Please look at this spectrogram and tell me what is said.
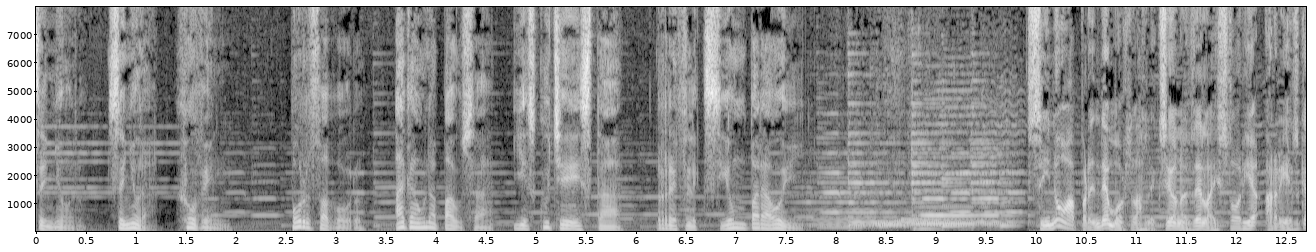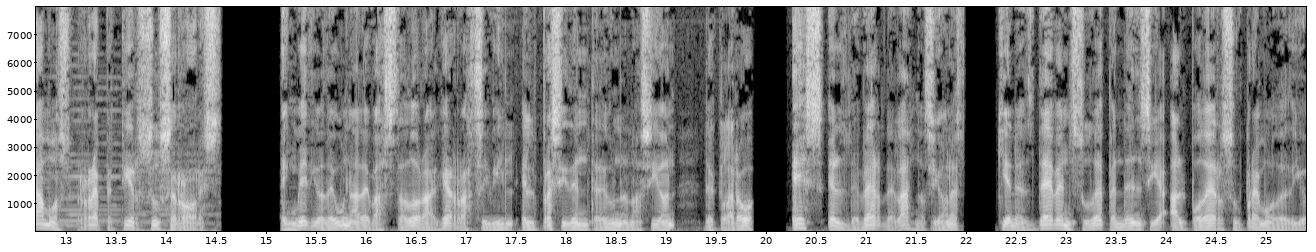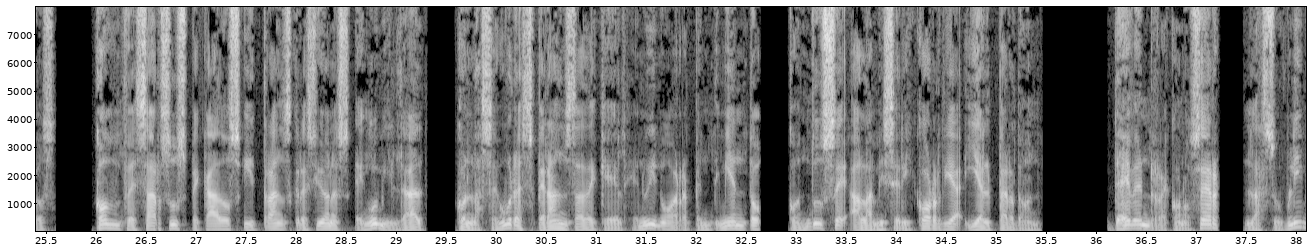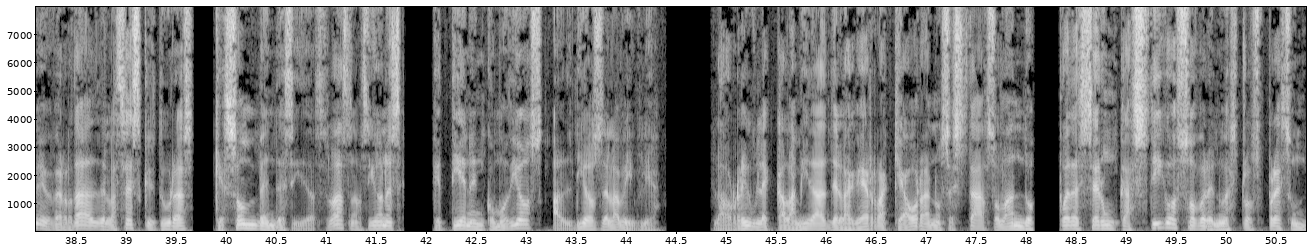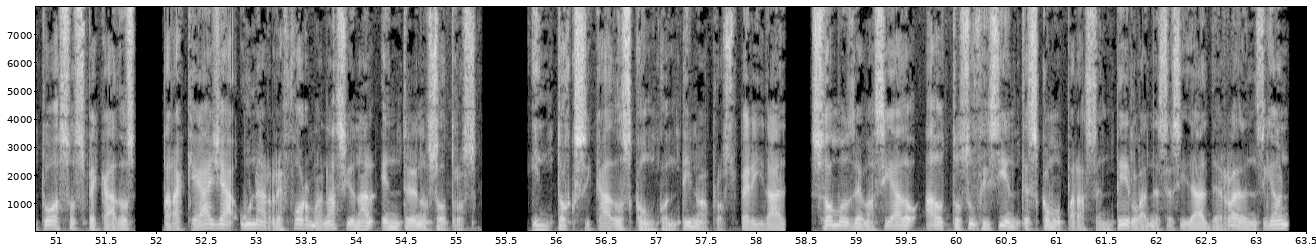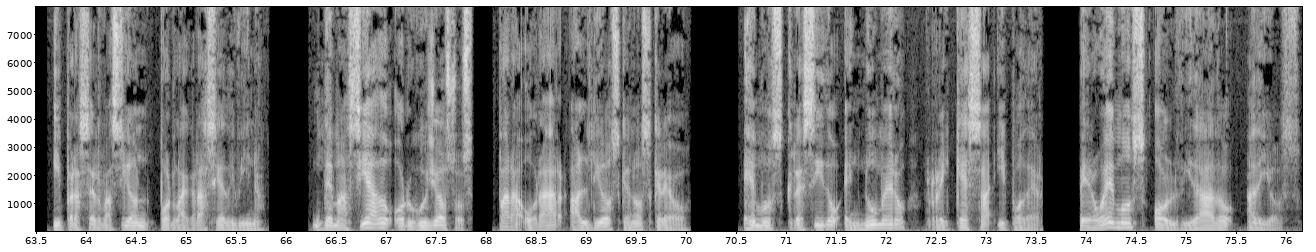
Señor, señora, joven, por favor, haga una pausa y escuche esta reflexión para hoy. Si no aprendemos las lecciones de la historia, arriesgamos repetir sus errores. En medio de una devastadora guerra civil, el presidente de una nación declaró es el deber de las naciones, quienes deben su dependencia al poder supremo de Dios, confesar sus pecados y transgresiones en humildad con la segura esperanza de que el genuino arrepentimiento conduce a la misericordia y el perdón. Deben reconocer la sublime verdad de las Escrituras que son bendecidas las naciones que tienen como Dios al Dios de la Biblia. La horrible calamidad de la guerra que ahora nos está asolando puede ser un castigo sobre nuestros presuntuosos pecados para que haya una reforma nacional entre nosotros. Intoxicados con continua prosperidad, somos demasiado autosuficientes como para sentir la necesidad de redención y preservación por la gracia divina, demasiado orgullosos para orar al Dios que nos creó. Hemos crecido en número, riqueza y poder, pero hemos olvidado a Dios.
